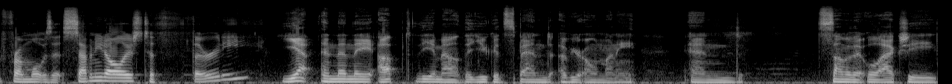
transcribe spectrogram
from what was it, seventy dollars to thirty? yeah and then they upped the amount that you could spend of your own money and some of it will actually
